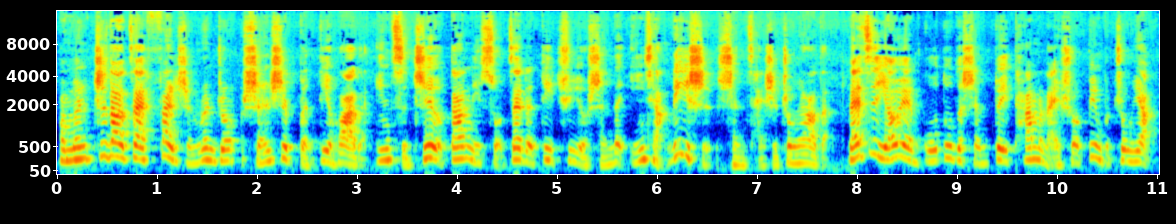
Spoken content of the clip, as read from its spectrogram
我们知道，在泛神论中，神是本地化的，因此只有当你所在的地区有神的影响力时，神才是重要的。来自遥远国度的神对他们来说并不重要，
